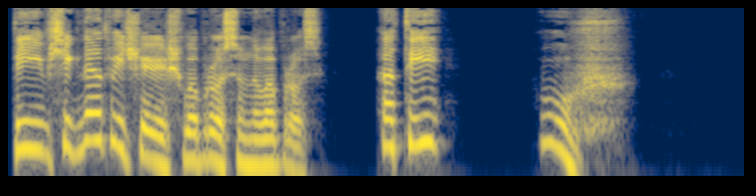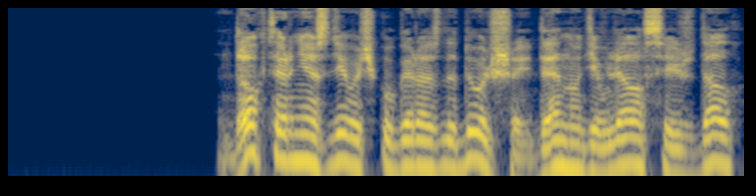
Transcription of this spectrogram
Ты всегда отвечаешь вопросом на вопрос. А ты? Ух!» Доктор нес девочку гораздо дольше, и Дэн удивлялся и ждал,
